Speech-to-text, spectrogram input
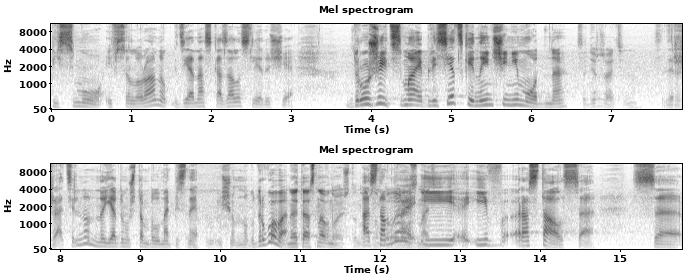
письмо Ив Сен-Лорану, где она сказала следующее. «Дружить с Майей Плесецкой нынче не модно». Содержательно содержательно, но я думаю, что там было написано еще много другого. Но это основное, что нужно Основное, было узнать. и Ив расстался с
